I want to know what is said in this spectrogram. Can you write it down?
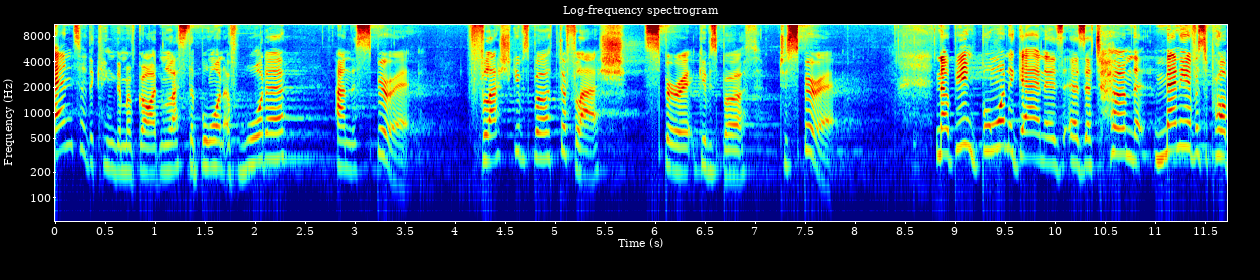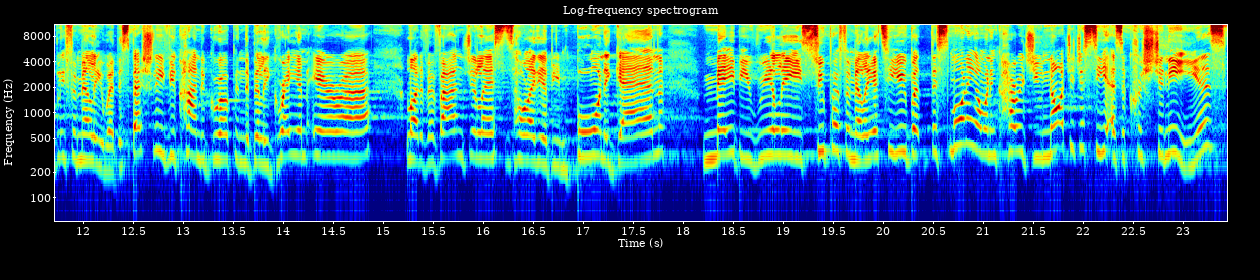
enter the kingdom of God unless they're born of water and the Spirit. Flesh gives birth to flesh, spirit gives birth to spirit. Now, being born again is, is, a term that many of us are probably familiar with, especially if you kind of grew up in the Billy Graham era. A lot of evangelists, this whole idea of being born again may be really super familiar to you. But this morning, I want to encourage you not to just see it as a Christianese,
